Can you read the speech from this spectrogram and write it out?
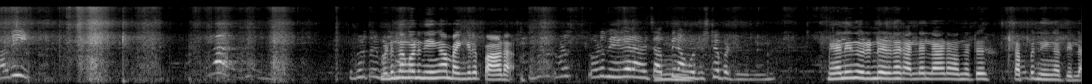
മതി. മതി ഇവിടുത്തെ ഇവിടെ നിന്ന് അങ്ങോട്ട് നീങ്ങാൻ ഭയങ്കര പാടാ. ഇവിടെ- നീങ്ങാനാണ് ചപ്പിന് അങ്ങോട്ട് ഇഷ്ടപ്പെട്ടിരുന്നു. മേളിൽ നിന്ന് ഉരുണ്ട് വരുന്ന കല്ലല്ലാണ്ട് വന്നിട്ട് ചപ്പ് നീങ്ങത്തില്ല.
